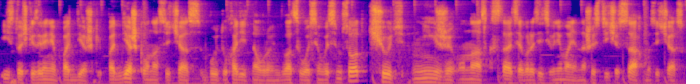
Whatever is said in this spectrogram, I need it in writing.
и с точки зрения поддержки. Поддержка у нас сейчас будет уходить на уровень 28 800. Чуть ниже у нас, кстати, обратите внимание, на 6 часах мы сейчас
